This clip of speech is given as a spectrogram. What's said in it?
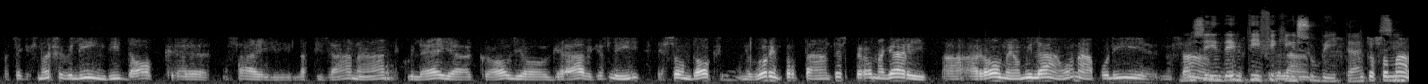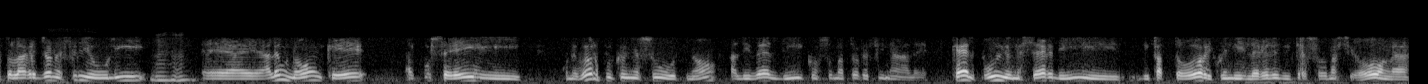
Perché se noi fevelin di DOC, eh, sai, la Tisana, Aquileia, Coglio, Grave, che lì, e sono DOC un lavoro importante, però magari a, a Roma o Milano o a Napoli non, non si identifichi subito. Tutto sommato sì. la regione Friuli uh-huh. eh, ha un nome che al possei un lavoro più conosciuto no? a livello di consumatore finale, che è poi una serie di, di fattori, quindi le rese di trasformazione, la,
